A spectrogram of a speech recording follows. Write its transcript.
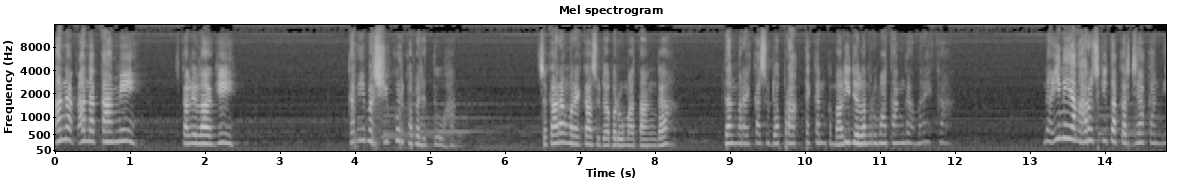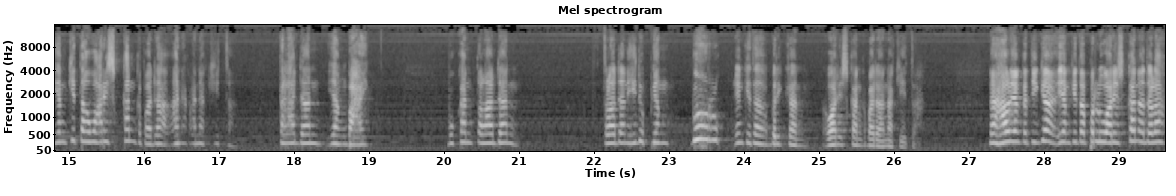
Anak-anak kami, sekali lagi, kami bersyukur kepada Tuhan. Sekarang mereka sudah berumah tangga, dan mereka sudah praktekkan kembali dalam rumah tangga mereka. Nah ini yang harus kita kerjakan, yang kita wariskan kepada anak-anak kita. Teladan yang baik, bukan teladan teladan hidup yang buruk yang kita berikan wariskan kepada anak kita. Nah hal yang ketiga yang kita perlu wariskan adalah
